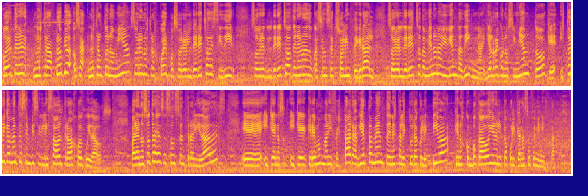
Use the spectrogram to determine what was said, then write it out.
poder tener nuestra propia, o sea, nuestra autonomía sobre nuestros cuerpos, sobre el derecho a decidir, sobre el derecho a tener una educación sexual integral, sobre el derecho también a una vivienda digna y el reconocimiento que históricamente se ha invisibilizado el trabajo de cuidados. Para nosotras esas son centralidades eh, y, que y que queremos manifestar abiertamente en esta lectura colectiva que nos convoca hoy en el Capulcanazo Feminista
